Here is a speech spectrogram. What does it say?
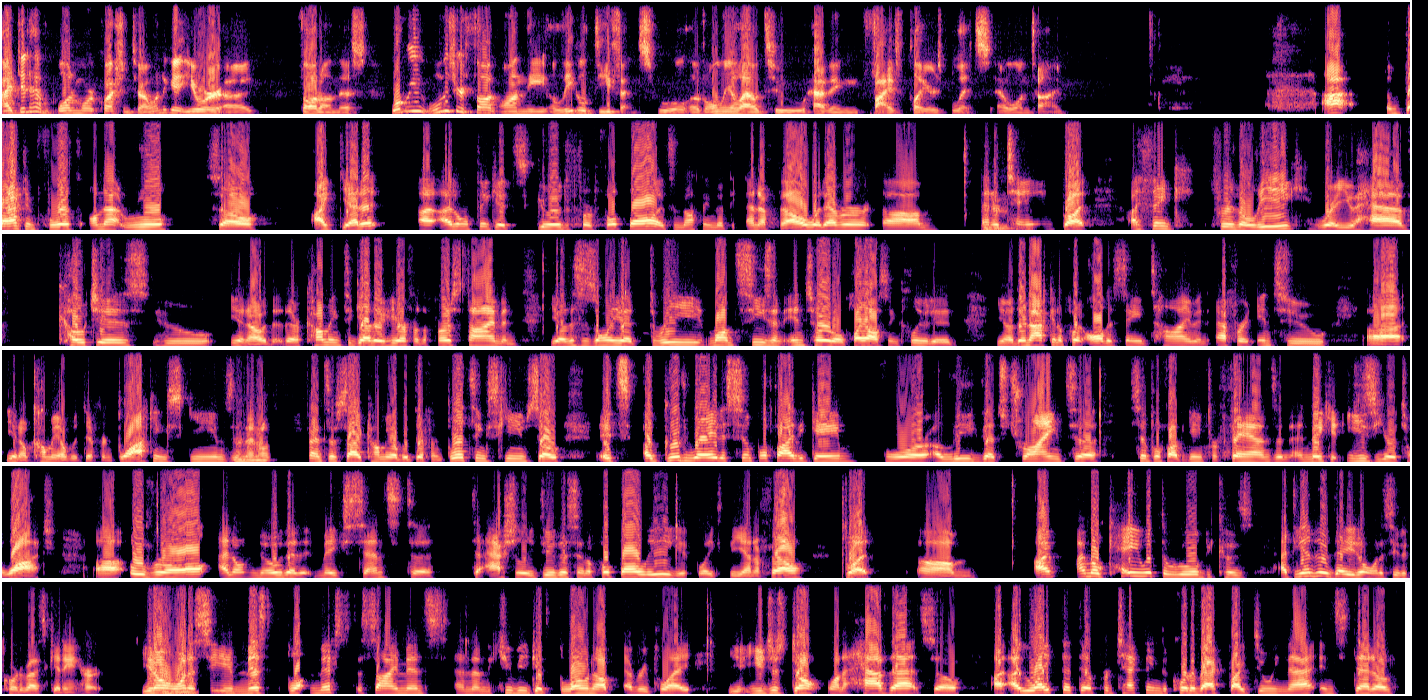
I did have one more question too. I want to get your uh, thought on this. What, you, what was your thought on the illegal defense rule of only allowed to having five players blitz at one time? I, am back and forth on that rule. So I get it. I, I, don't think it's good for football. It's nothing that the NFL would ever um, entertain. Mm-hmm. But I think for the league, where you have coaches who you know they're coming together here for the first time and you know this is only a three month season in total playoffs included you know they're not going to put all the same time and effort into uh, you know coming up with different blocking schemes and mm-hmm. then on defensive side coming up with different blitzing schemes. So it's a good way to simplify the game for a league that's trying to simplify the game for fans and, and make it easier to watch. Uh, overall, I don't know that it makes sense to to actually do this in a football league like the NFL, but um, I'm I'm okay with the rule because at the end of the day, you don't want to see the quarterbacks getting hurt. You don't mm-hmm. want to see missed mixed assignments and then the QB gets blown up every play. You, you just don't want to have that. So I, I like that they're protecting the quarterback by doing that instead of,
